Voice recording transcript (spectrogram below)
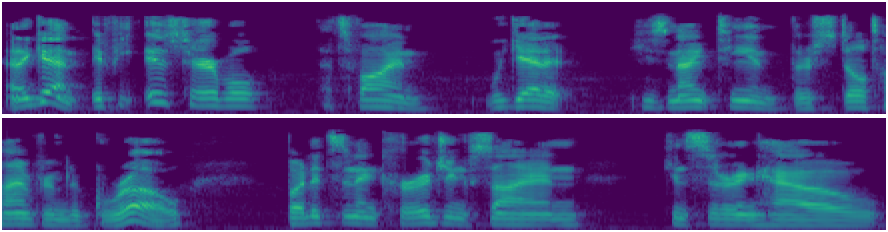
And again, if he is terrible, that's fine. We get it. He's 19. There's still time for him to grow, but it's an encouraging sign considering how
